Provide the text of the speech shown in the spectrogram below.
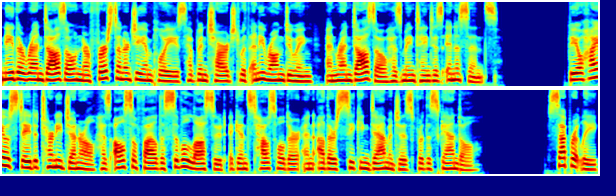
Neither Randazzo nor First Energy employees have been charged with any wrongdoing, and Randazzo has maintained his innocence. The Ohio State Attorney General has also filed a civil lawsuit against Householder and others seeking damages for the scandal. Separately,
